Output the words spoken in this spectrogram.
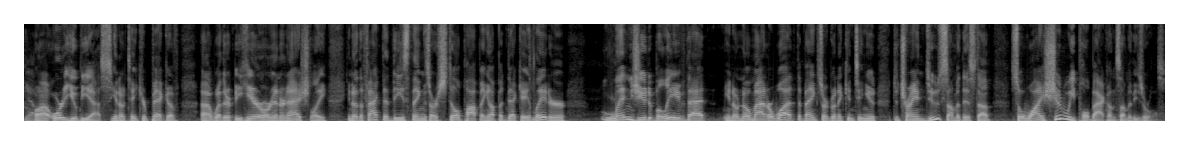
Yeah. uh, or UBS, you know, take your pick of uh, whether it be here or internationally. You know, the fact that these things are still popping up a decade later lends you to believe that you know no matter what the banks are going to continue to try and do some of this stuff so why should we pull back on some of these rules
